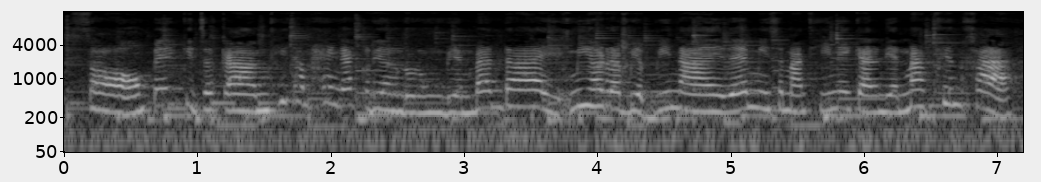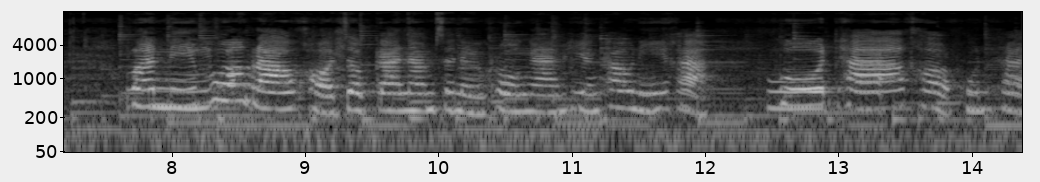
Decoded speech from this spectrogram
2. เป็นกิจกรรมที่ทำให้นักเรียนโรงเรียนบ้านไร่มีระเบียบวินัย และมีสมาธิในการเรียนมากขึ้นค่ะ วันนี้พวกเราขอจบการนำเสนอโครงงานเพียงเท่านี้ค่ะ พุทธะขอบคุณค่ะ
